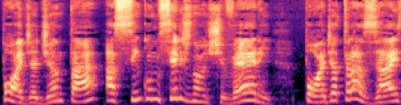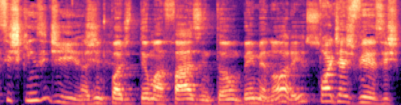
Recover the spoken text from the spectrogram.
pode adiantar, assim como se eles não estiverem, pode atrasar esses 15 dias. A gente pode ter uma fase, então, bem menor, é isso? Pode, às vezes,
